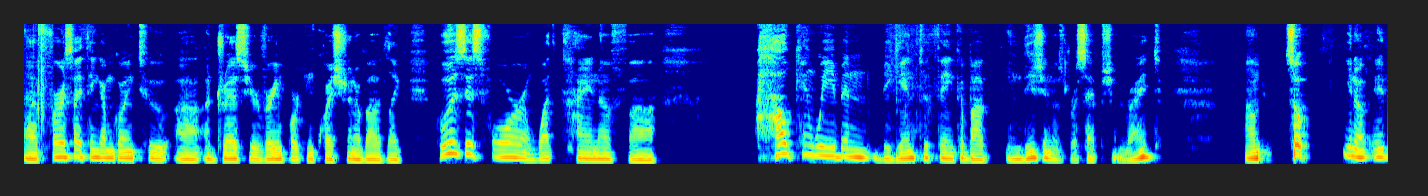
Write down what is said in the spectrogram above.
Uh, first, I think I'm going to uh, address your very important question about like who is this for and what kind of uh, how can we even begin to think about indigenous reception, right? Um, so you know, it,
